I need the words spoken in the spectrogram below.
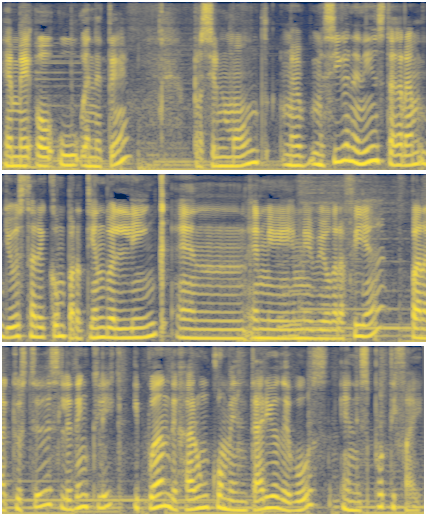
M-O-U-N-T, Raciel Mount. Me, siguen en Instagram, yo estaré compartiendo el link en, mi, biografía para que ustedes le den clic y puedan dejar un comentario de voz en Spotify.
